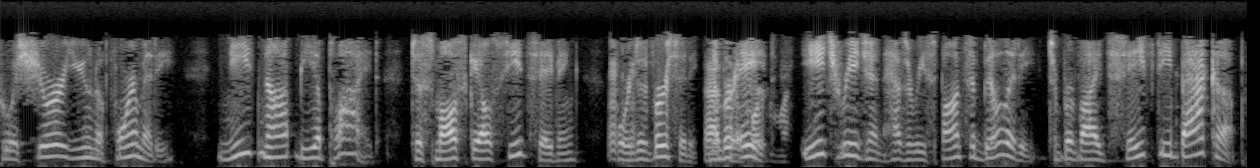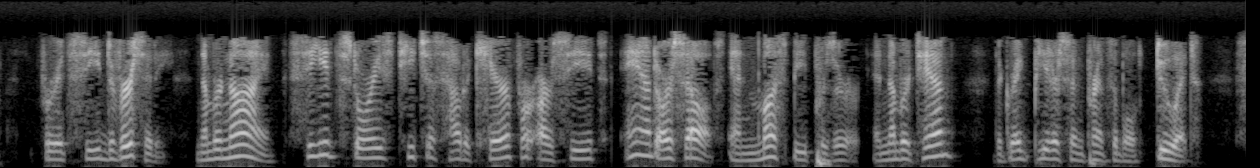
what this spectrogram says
to assure uniformity need not be applied to small scale seed saving for diversity. Number eight, each region has a responsibility to provide safety backup for its seed diversity. Number nine, seed stories teach us how to care for our seeds and ourselves and must be preserved. And number 10, the Greg Peterson principle do it.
